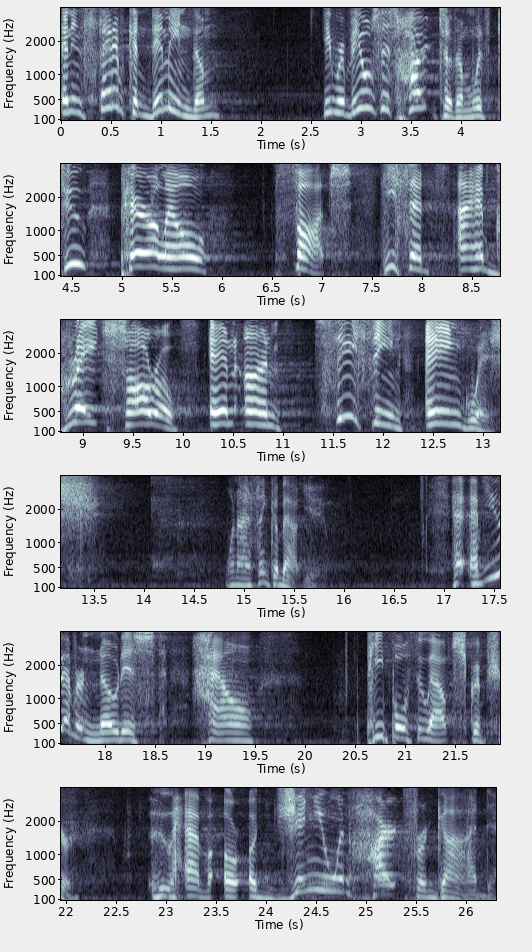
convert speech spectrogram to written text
And instead of condemning them, he reveals his heart to them with two parallel thoughts he said, I have great sorrow and unceasing anguish when I think about you. Have you ever noticed how people throughout Scripture who have a, a, genuine heart for God,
